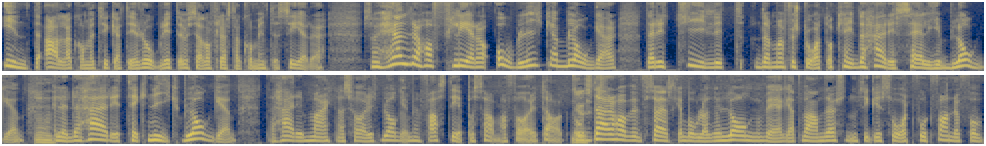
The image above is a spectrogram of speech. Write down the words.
inte alla kommer tycka att det är roligt, det vill säga de flesta kommer inte se det. Så hellre ha flera olika bloggar där det är tydligt, där man förstår att okej det här är säljbloggen eller det här är teknikbloggen, det här är marknadsföringsbloggen men fast det är på samma företag. Och Just. där har vi svenska bolag en lång väg att vandra som de tycker är svårt fortfarande att få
